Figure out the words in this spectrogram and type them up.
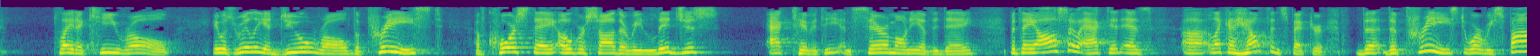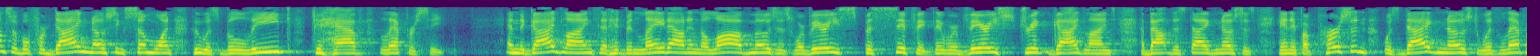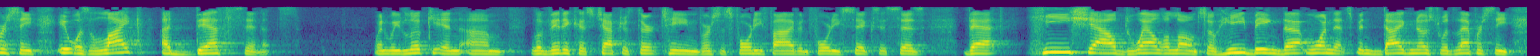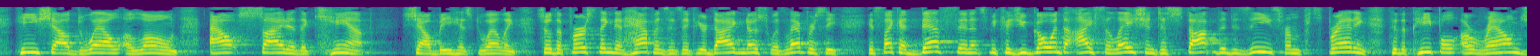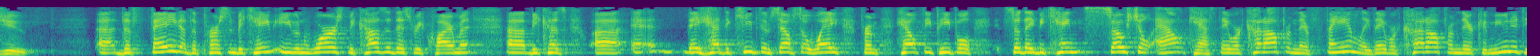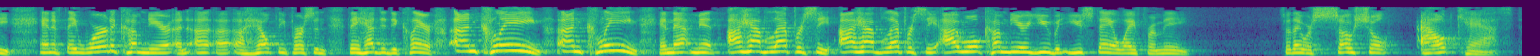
played a key role. It was really a dual role. The priest, of course, they oversaw the religious activity and ceremony of the day, but they also acted as uh, like a health inspector. The, the priests were responsible for diagnosing someone who was believed to have leprosy. And the guidelines that had been laid out in the law of Moses were very specific. They were very strict guidelines about this diagnosis. And if a person was diagnosed with leprosy, it was like a death sentence. When we look in um, Leviticus chapter 13, verses 45 and 46, it says that he shall dwell alone. So he being that one that's been diagnosed with leprosy, he shall dwell alone outside of the camp shall be his dwelling. So the first thing that happens is if you're diagnosed with leprosy, it's like a death sentence because you go into isolation to stop the disease from spreading to the people around you. Uh, the fate of the person became even worse because of this requirement, uh, because uh, they had to keep themselves away from healthy people, so they became social outcasts. They were cut off from their family, they were cut off from their community, and if they were to come near an, a, a healthy person, they had to declare unclean, unclean, and that meant I have leprosy, I have leprosy, I won't come near you, but you stay away from me. So they were social outcasts.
